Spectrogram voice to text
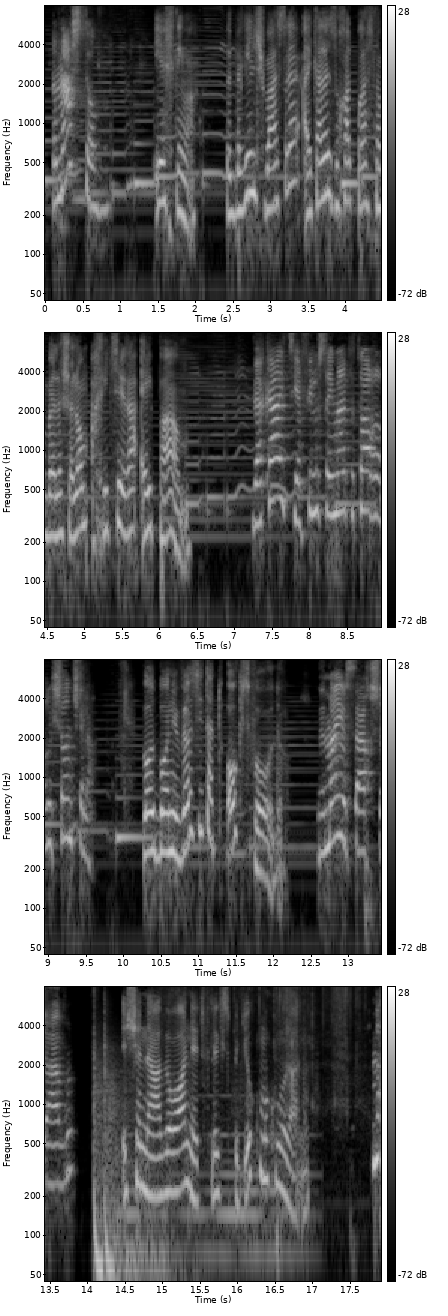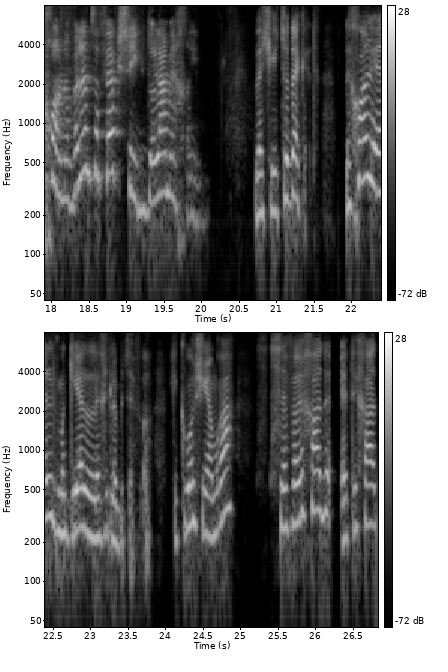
ממש טוב. היא החתימה, ובגיל 17 הייתה לזוכת פרס נובל לשלום הכי צעירה אי פעם. והקיץ היא אפילו סיימה את התואר הראשון שלה. ועוד באוניברסיטת אוקספורד. ומה היא עושה עכשיו? ישנה ורואה נטפליקס בדיוק כמו כולנו. נכון, אבל אין ספק שהיא גדולה מהחיים. ושהיא צודקת. לכל ילד מגיע ללכת לבית ספר, כי כמו שהיא אמרה, ספר אחד, עת אחד,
